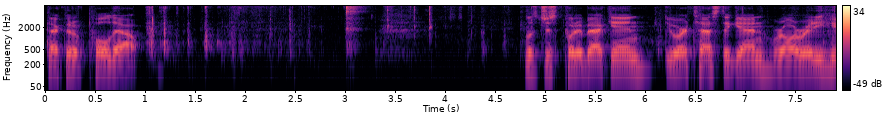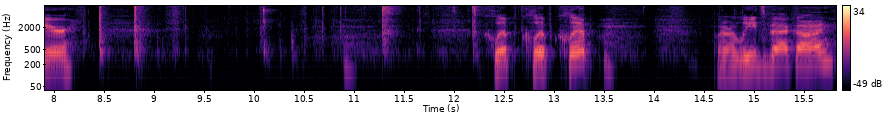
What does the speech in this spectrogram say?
that could have pulled out. Let's just put it back in, do our test again. We're already here. Clip, clip, clip. Put our leads back on,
